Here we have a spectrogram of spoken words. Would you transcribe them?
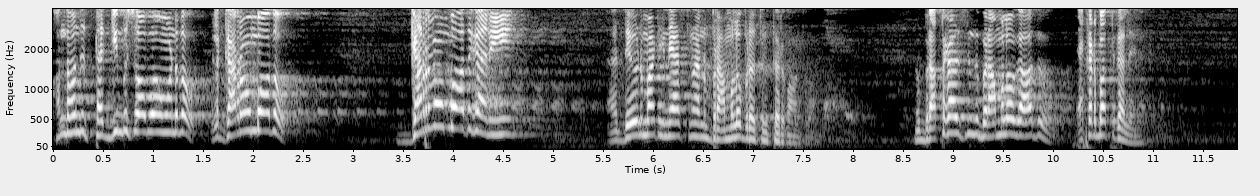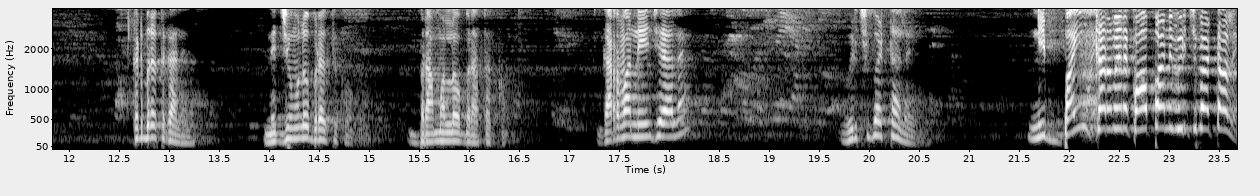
కొంతమంది తగ్గింపు స్వభావం ఉండదు ఇలా గర్వం పోదు. గర్వం పోదు కానీ ఆ దేవుడి మాట వినేస్తున్నాను భ్రమలో బ్రతుకుతారు కొంతమంది. నువ్వు బ్రతకాల్సింది భ్రమలో కాదు ఎక్కడ బ్రతకాలి? ఎక్కడ బ్రతకాలి? నిజంలో బ్రతుకు భ్రమలో బ్రతకు. గర్వాన్ని ఏం చేయాలి? విడిచిపెట్టాలి. నీ భయంకరమైన కోపాన్ని విడిచిపెట్టాలి.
